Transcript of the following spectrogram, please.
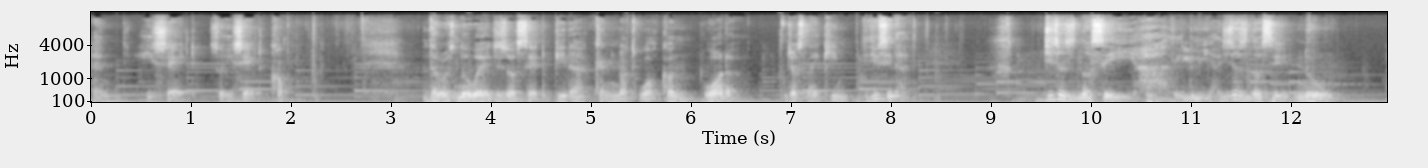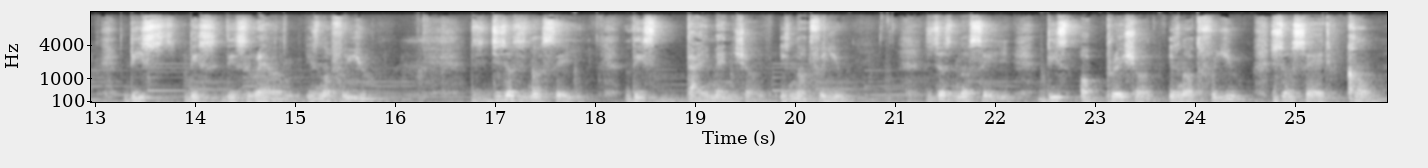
And he said, So he said, Come. There was nowhere Jesus said Peter cannot walk on water, just like him. Did you see that? Jesus did not say hallelujah. Jesus did not say no. This this this realm is not for you. Jesus did not say this dimension is not for you. Jesus did not say this operation is not for you. Jesus said, Come.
